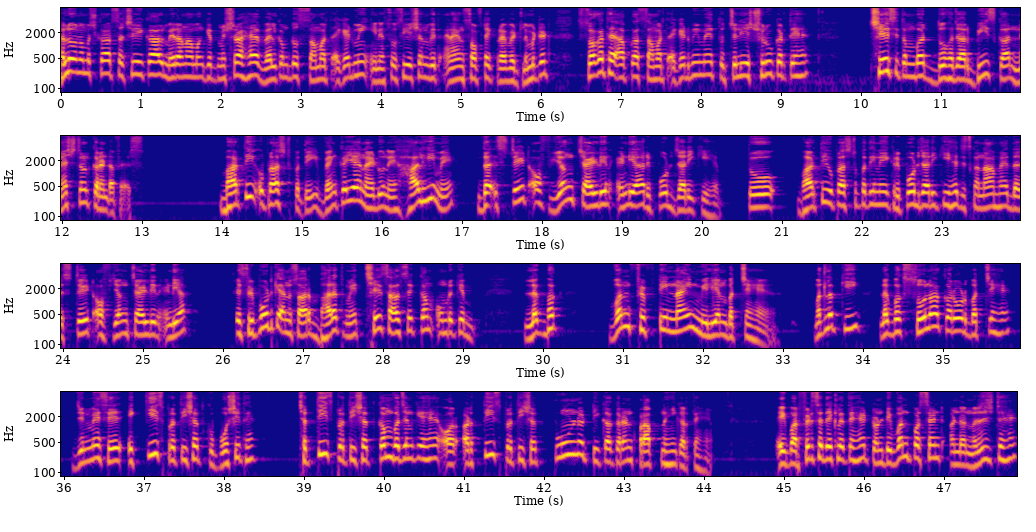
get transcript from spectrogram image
Hello नमस्कार, सत श्रीकाल मेरा नाम अंकित मिश्रा है। Welcome to Samarth academy in association with N Softech private limited स्वागत है आपका समर्थ एकेडमी में। तो चलिए शुरू करते हैं। 6 सितंबर 2020 का नेशनल करंट अफेयर्स भारतीय उपराष्ट्रपति वेंकैया नायडू ने हाल ही में the state of young child in India report जारी की है। तो भारतीय उपराष्ट्रपति ने एक रिपोर्ट जारी की है, जिसका नाम है the state of young child in India इस रिपोर्ट के अनुसार भारत में छः साल से कम उम्र के लगभग 159 मिलियन बच्चे हैं। मतलब कि लगभग 16 करोड़ बच्चे हैं, जिनमें से 21 प्रतिशत कुपोषित हैं 36 प्रतिशत कम वज़न के हैं और 38 प्रतिशत पूर्ण टीकाकरण प्राप्त नहीं करते हैं। एक बार फिर से देख लेते हैं 21 परसेंट अंडर नरिज्ड हैं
